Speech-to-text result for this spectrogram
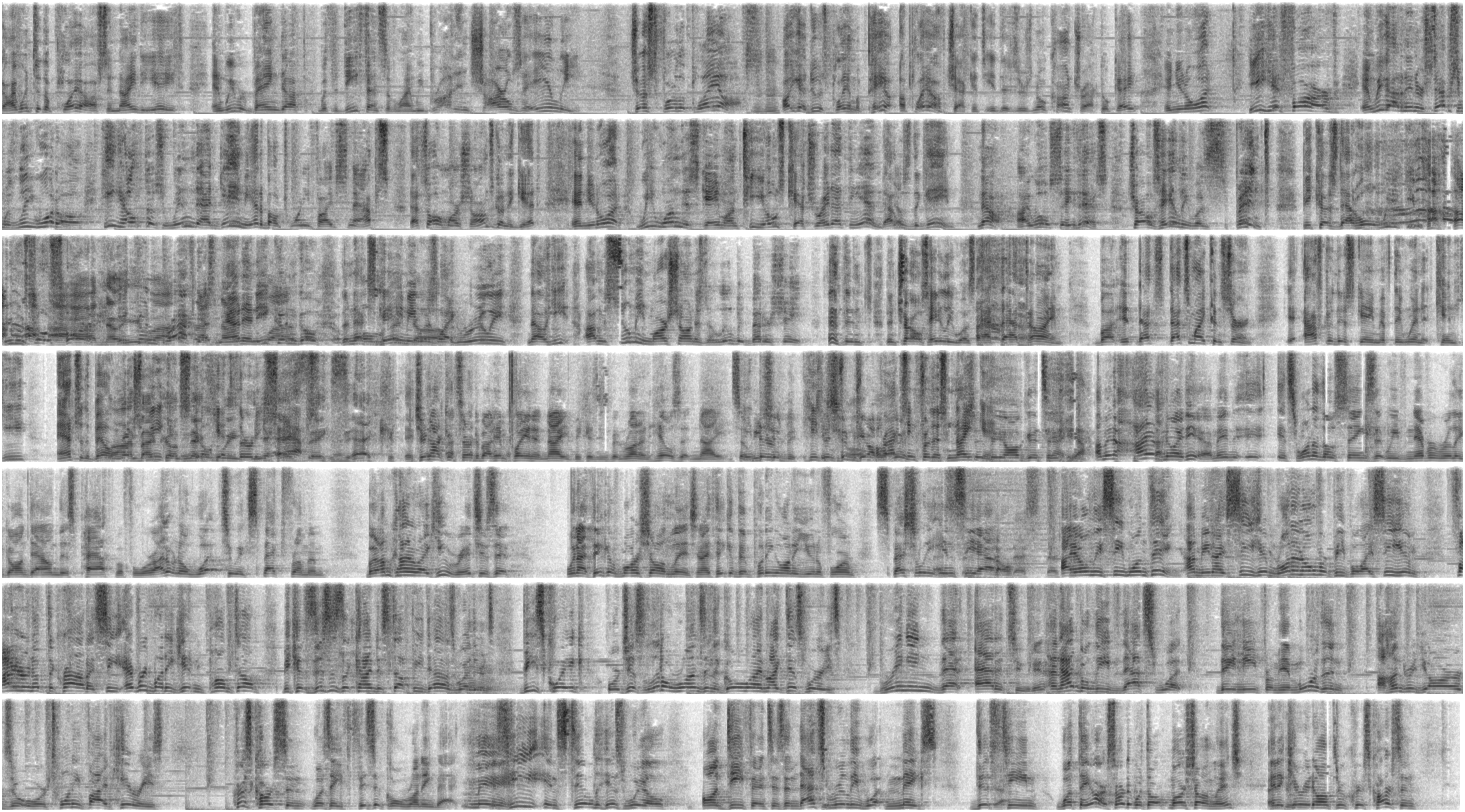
I went to the playoffs in 98, and we were banged up with the defensive line. We brought in Charles Haley just for the playoffs. Mm-hmm. All you got to do is play him a, pay, a playoff check. It's, there's no contract, okay? And you know what? He hit Favre, and we got an interception with Lee Woodall. He helped us win that game. He had about 25 snaps. That's all Marshawn's going to get. And you know what? We won this game on T.O.'s catch right at the end. That yep. was the game. Now, I will say this Charles Haley was spent because that whole week he, he was so sore. he, he, couldn't was. practice, man, and he couldn't go the next oh game. He was like really. Now, he, I'm assuming Marshawn is in a little bit better shape than, than Charles Haley was at that time. But it, that's that's my concern. After this game, if they win it, can he answer the bell next week and still get 30 yes, snaps. Exactly. But you're not concerned about him playing at night because he's been running hills at night. So he, he should be. He's he been be practicing good. for this night should game. Should be all good tonight. Yeah. I mean, I have no idea. I mean, it, it's one of those things that we've never really gone down this path before. I don't know what to expect from him, but I'm kind of like you, Rich. Is that when I think of Marshawn Lynch and I think of him putting on a uniform, especially that's, in Seattle, that's, that's, I only see one thing. I mean, I see him running over people. I see him firing up the crowd. I see everybody getting pumped up because this is the kind of stuff he does, whether mm. it's Beastquake or just little runs in the goal line like this, where he's bringing that attitude. And, and I believe that's what they need from him more than 100 yards or, or 25 carries. Chris Carson was a physical running back. Man. He instilled his will on defenses, and that's really what makes this yeah. team what they are. Started with Marshawn Lynch, and it carried on through Chris Carson.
